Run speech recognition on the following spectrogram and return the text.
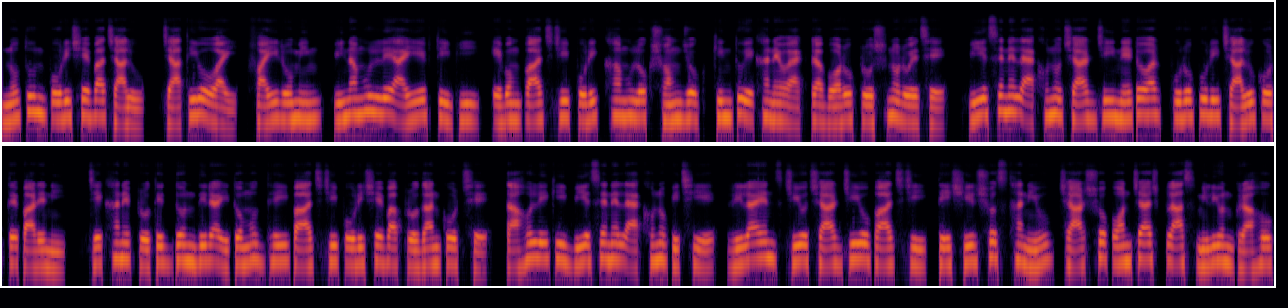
নতুন পরিষেবা চালু, জাতীয় ওয়াই, ফাই রোমিং, বিনামূল্যে আইএফটিভি এবং পাঁচ জি পরীক্ষামূলক সংযোগ, কিন্তু এখানেও একটা বড় প্রশ্ন রয়েছে, বিএসএনএল এখনও চার জি নেটওয়ার্ক পুরোপুরি চালু করতে পারেনি যেখানে প্রতিদ্বন্দ্বীরা ইতোমধ্যেই পাঁচ জি পরিষেবা প্রদান করছে, তাহলে কি বিএসএনএল এখনও পিছিয়ে? রিলায়েন্স জিও চার জি ও পাঁচ জি তে শীর্ষস্থানীয় চারশো পঞ্চাশ প্লাস মিলিয়ন গ্রাহক,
